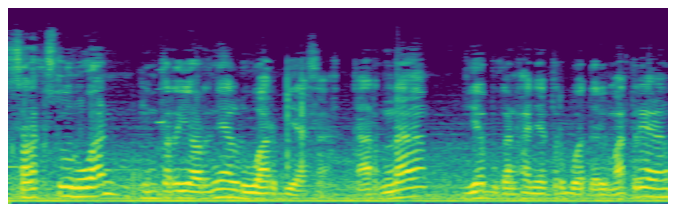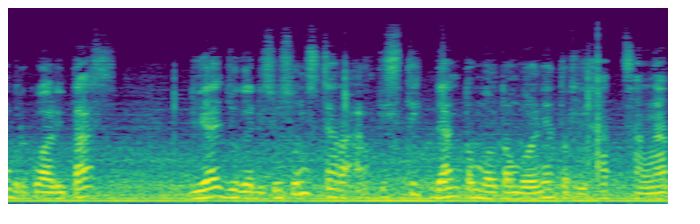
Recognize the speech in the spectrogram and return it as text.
Secara keseluruhan interiornya luar biasa. Karena dia bukan hanya terbuat dari material yang berkualitas dia juga disusun secara artistik dan tombol-tombolnya terlihat sangat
